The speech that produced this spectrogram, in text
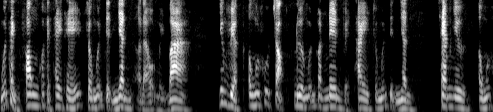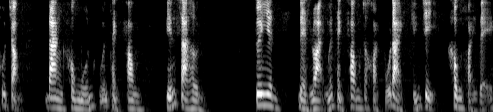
Nguyễn Thành Phong có thể thay thế cho Nguyễn Thiện Nhân ở đại hội 13, nhưng việc ông Nguyễn Phú Trọng đưa Nguyễn Văn Nên về thay cho Nguyễn Thiện Nhân xem như ông Nguyễn Phú Trọng đang không muốn Nguyễn Thành Phong tiến xa hơn. Tuy nhiên, để loại Nguyễn Thành Phong ra khỏi vũ đài chính trị không phải dễ.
